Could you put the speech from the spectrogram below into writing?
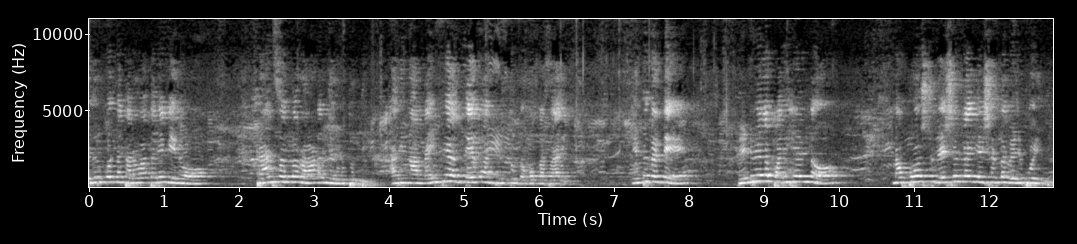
ఎదుర్కొన్న తర్వాతనే నేను ట్రాన్స్ఫర్లో రావడం జరుగుతుంది. అది నా లైఫే అంతేమో అనిపిస్తుంది ఒక్కొక్కసారి. ఎందుకంటే రెండు వేల పదిహేడులో నా పోస్ట్ రేషనలైజేషన్లో వెళ్ళిపోయింది.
